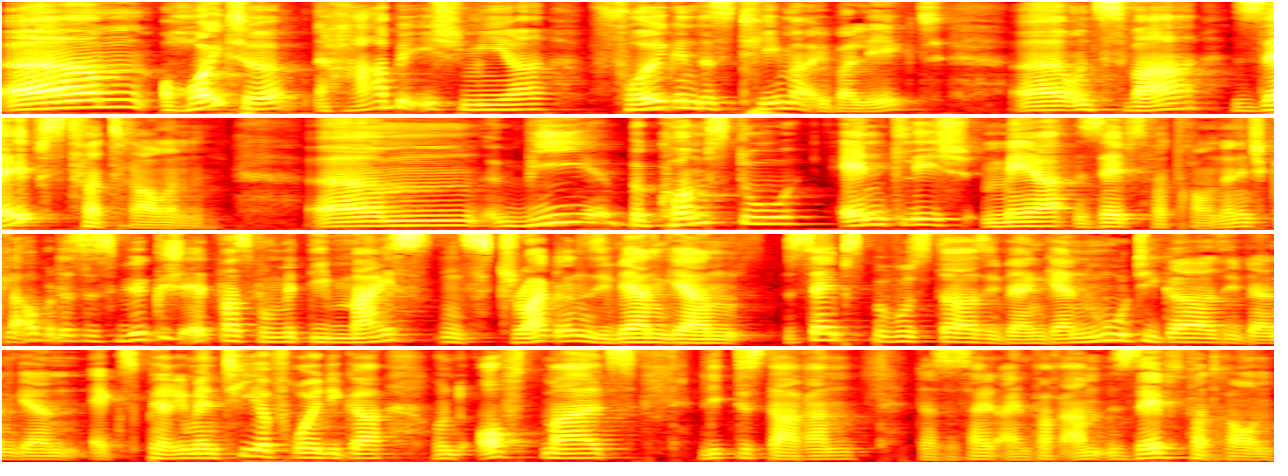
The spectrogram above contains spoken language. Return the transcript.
Ähm, heute habe ich mir folgendes Thema überlegt, äh, und zwar Selbstvertrauen. Ähm, wie bekommst du endlich mehr Selbstvertrauen? Denn ich glaube, das ist wirklich etwas, womit die meisten strugglen. Sie wären gern selbstbewusster, sie wären gern mutiger, sie wären gern experimentierfreudiger und oftmals liegt es daran, dass es halt einfach am Selbstvertrauen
